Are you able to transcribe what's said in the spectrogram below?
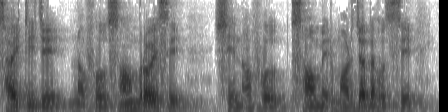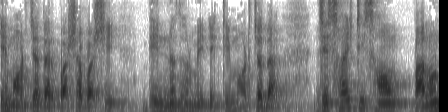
ছয়টি যে নফল সওম রয়েছে, সে নফল সওমের মর্যাদা হচ্ছে, এ মর্যাদার পাশাপাশি ভিন্ন ধর্মী একটি মর্যাদা। যে ছয়টি সওম পালন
